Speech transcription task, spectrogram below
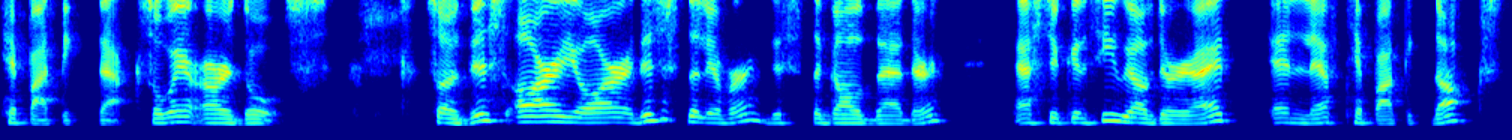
hepatic duct. So where are those? So this are your, this is the liver, this is the gallbladder. As you can see, we have the right and left hepatic ducts.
